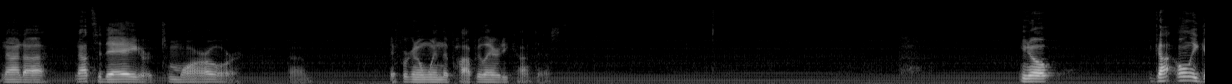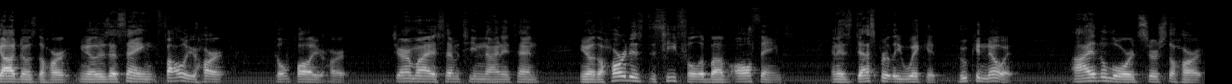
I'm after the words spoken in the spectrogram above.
not uh not today or tomorrow or um, if we're going to win the popularity contest. You know, God, only God knows the heart. You know, there's that saying, follow your heart. Don't follow your heart. Jeremiah 17, 9 and 10. You know, the heart is deceitful above all things and is desperately wicked. Who can know it? I, the Lord, search the heart.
